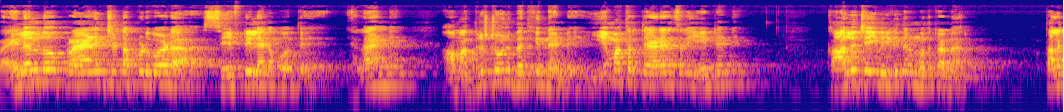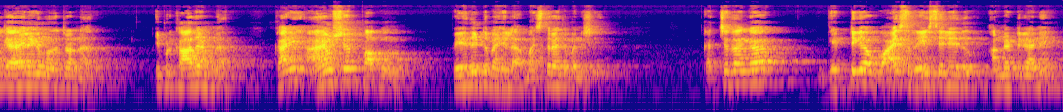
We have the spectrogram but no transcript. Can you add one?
రైళ్ళలో ప్రయాణించేటప్పుడు కూడా సేఫ్టీ లేకపోతే ఎలా అండి? ఆమె అదృష్టం ఉండి బతికిందండి. ఏమాత్రం తేడా సరే ఏంటండి? కాలు చేయి విరిగిందని మొదట అన్నారు. తల గాయాలని మొదట అన్నారు. ఇప్పుడు కాదంటున్నారు. కానీ ఐఎమ్ షూర్ పాపం పేదింటి మహిళ మత్స్యరైత మనిషి ఖచ్చితంగా గట్టిగా వాయిస్ రేస్ చేయలేదు అన్నట్టుగానే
